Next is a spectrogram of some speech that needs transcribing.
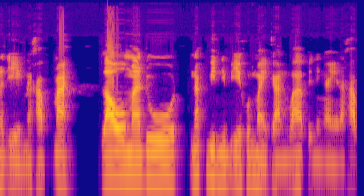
นั่นเองนะครับ มา เรามาดูนักบิน MA คนใหม่กันว่าเป็นยังไงนะครับ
